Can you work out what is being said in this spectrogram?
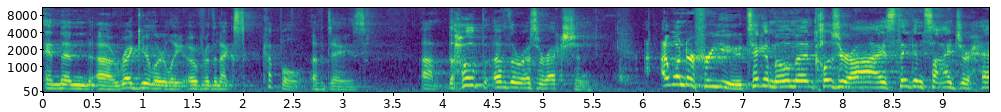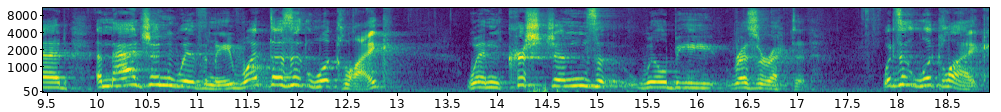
and then uh, regularly over the next couple of days. Um, the hope of the resurrection. I wonder for you, take a moment, close your eyes, think inside your head. Imagine with me what does it look like when Christians will be resurrected? What does it look like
